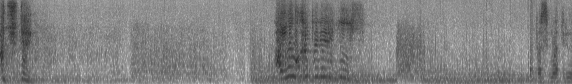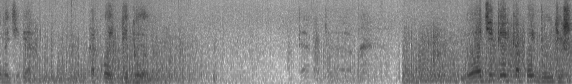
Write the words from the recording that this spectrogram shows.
Отстань! А ну-ка повернись! Я посмотрю на тебя, какой ты был. Так, так. Ну, а теперь какой будешь?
